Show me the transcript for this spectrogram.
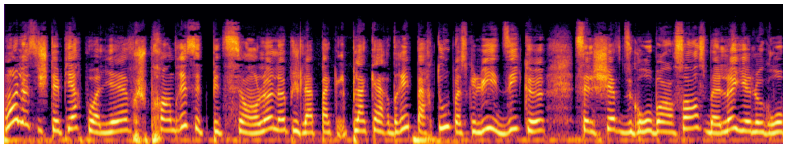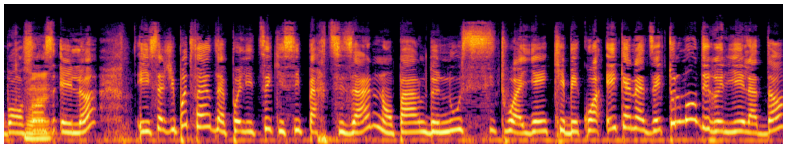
Moi là si j'étais Pierre Poilièvre, je prendrais cette pétition là là puis je la placarderais partout parce que lui il dit que c'est le chef du gros bon sens, ben là il y a le gros bon sens Ouais. est là et il s'agit pas de faire de la politique ici partisane, on parle de nous citoyens québécois et canadiens. Tout le monde est relié là-dedans.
